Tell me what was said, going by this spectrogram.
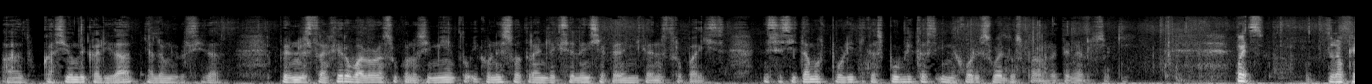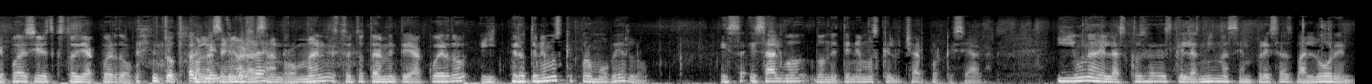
a educación de calidad y a la universidad, pero en el extranjero valoran su conocimiento y con eso atraen la excelencia académica de nuestro país. Necesitamos políticas públicas y mejores sueldos para retenerlos aquí. Pues lo que puedo decir es que estoy de acuerdo con la señora San Román, estoy totalmente de acuerdo, y, pero tenemos que promoverlo. Es, es algo donde tenemos que luchar porque se haga. Y una de las cosas es que las mismas empresas valoren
